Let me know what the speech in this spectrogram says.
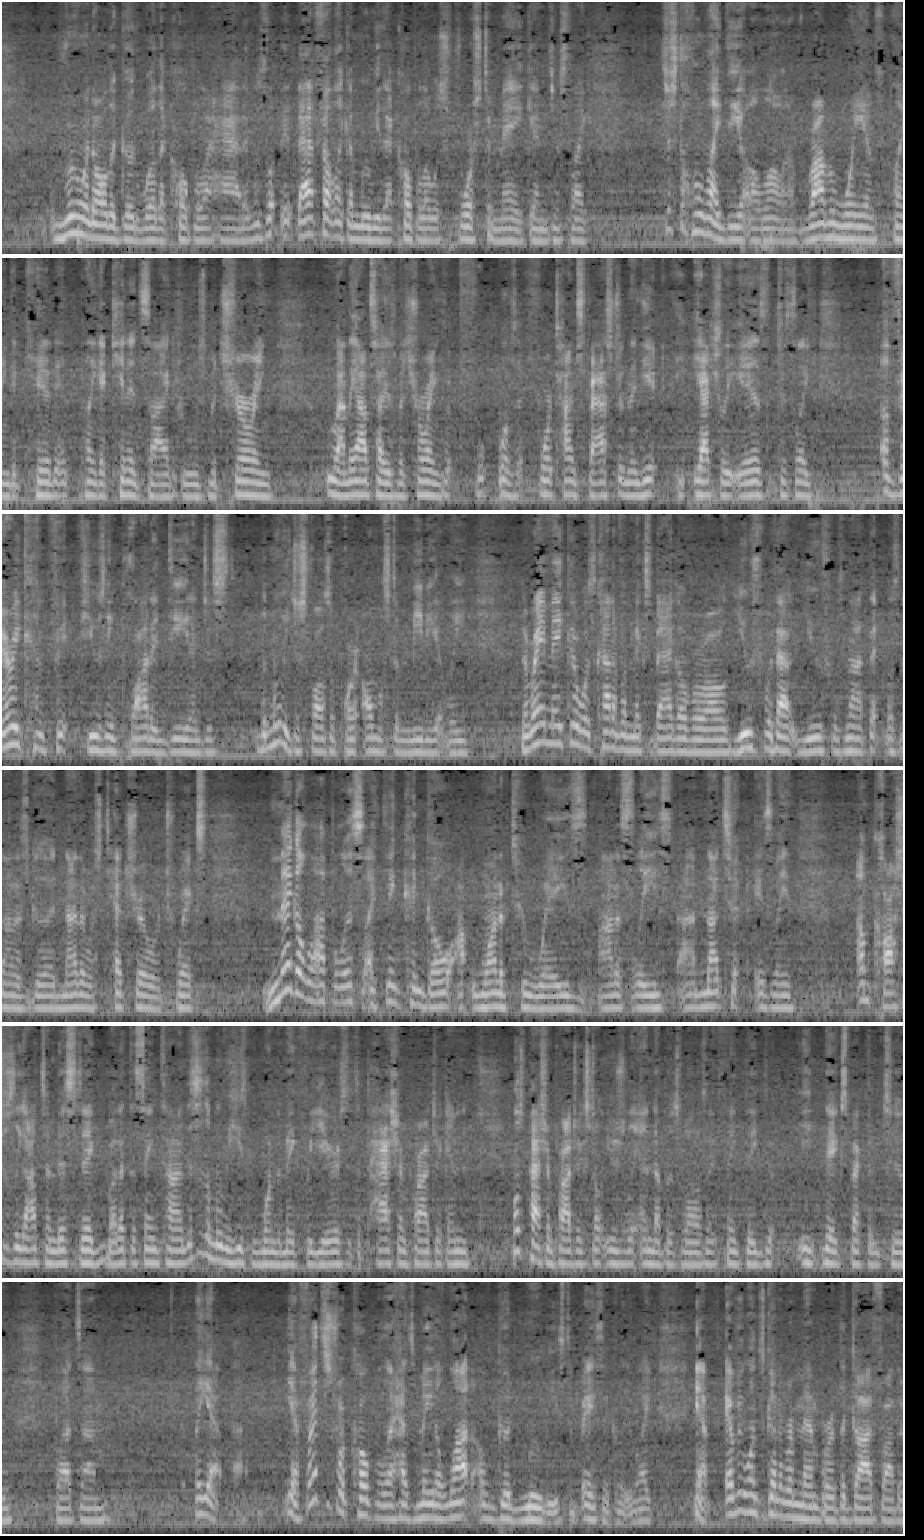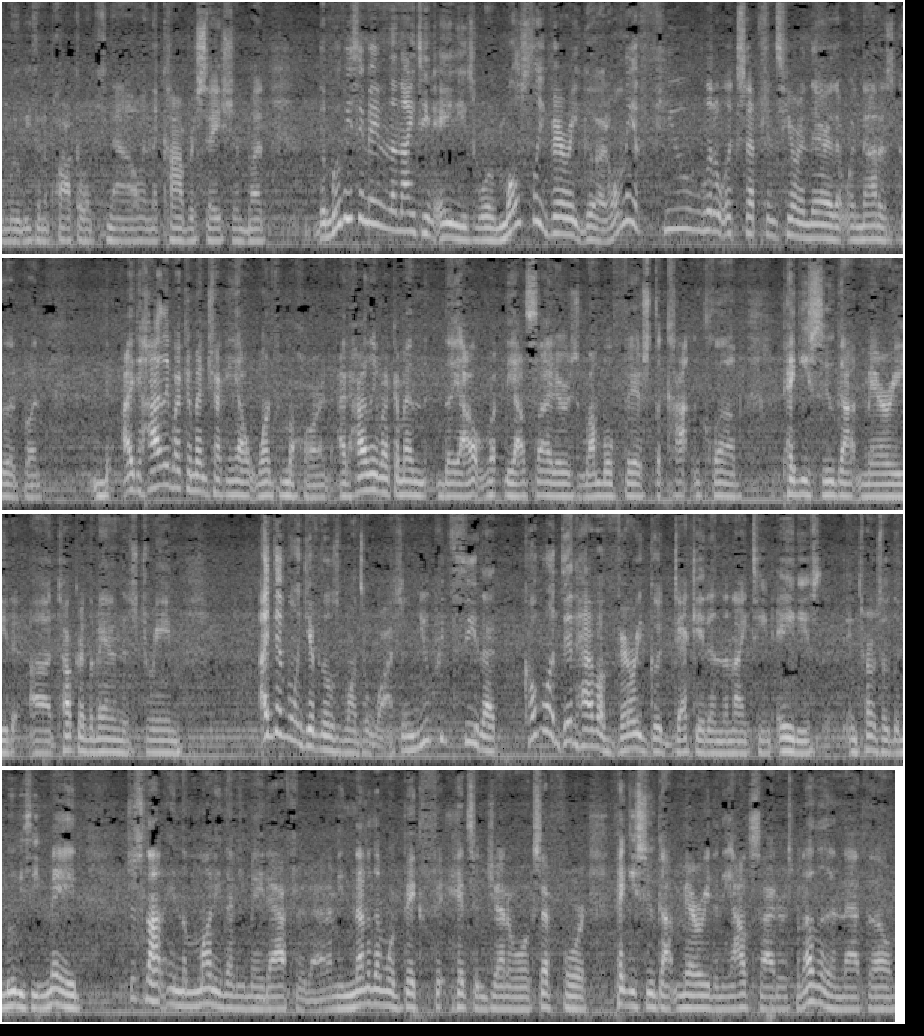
ruined all the goodwill that Coppola had. It was it, that felt like a movie that Coppola was forced to make, and just like just the whole idea alone of Robin Williams playing a kid, playing a kid inside who's maturing, on the outside is maturing. What was it? Four times faster than he he actually is. Just like a very confusing plot indeed, and just the movie just falls apart almost immediately. The Rainmaker was kind of a mixed bag overall. Youth Without Youth was not that was not as good. Neither was Tetro or Twixt. Megalopolis, I think, can go one of two ways. Honestly, I'm not. Too, I mean, I'm cautiously optimistic, but at the same time, this is a movie he's been wanting to make for years. It's a passion project, and most passion projects don't usually end up as well as I think they do, they expect them to. But um, but yeah, uh, yeah, Francis Ford Coppola has made a lot of good movies. Basically, like, yeah, everyone's gonna remember the Godfather movies and Apocalypse Now and The Conversation, but the movies he made in the 1980s were mostly very good. Only a few little exceptions here and there that were not as good, but I'd highly recommend checking out One from the Heart. I'd highly recommend The Out, The Outsiders, Rumble Fish, The Cotton Club, Peggy Sue Got Married, uh, Tucker the Man in His Dream. I definitely give those ones a watch, and you could see that Coppola did have a very good decade in the 1980s in terms of the movies he made just not in the money that he made after that. I mean, none of them were big hits in general, except for Peggy Sue Got Married and The Outsiders. But other than that, though,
